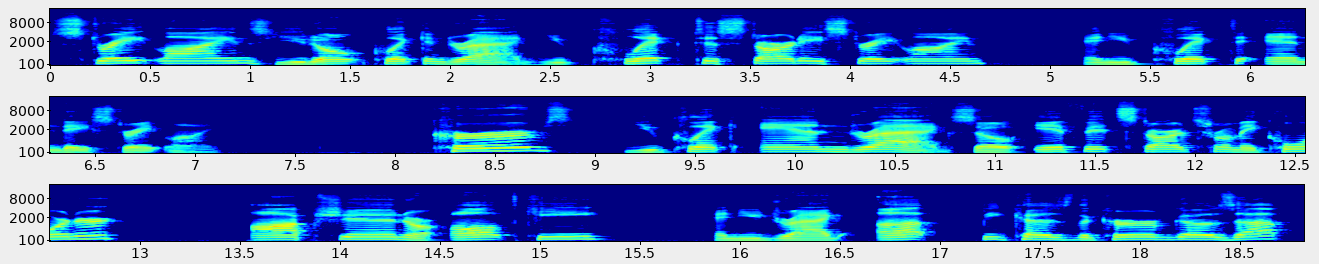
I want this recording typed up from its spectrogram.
straight lines, you don't click and drag. You click to start a straight line and you click to end a straight line. Curves, you click and drag. So if it starts from a corner, Option or Alt key, and you drag up because the curve goes up.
